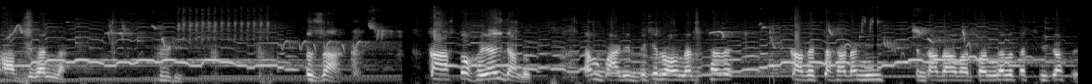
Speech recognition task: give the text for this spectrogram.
ভাত দিবেন না। যাক, কাজ তো হয়েই গেল। আমি বাড়ির দিকে রওনা দিতে হবে। কাজের টাকাটা নিই। দাদা আবার কন গেল, তা ঠিক আছে।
